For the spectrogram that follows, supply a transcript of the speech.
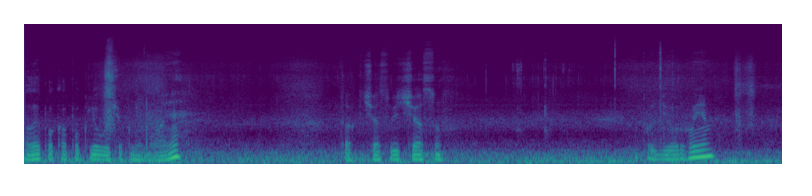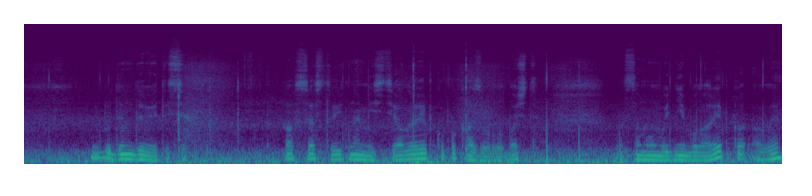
але поки покльовочок немає. Так, час від часу подергуємо і будемо дивитися. Поки все стоїть на місці. Але рибку показувало, бачите? На самому дні була рибка, але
